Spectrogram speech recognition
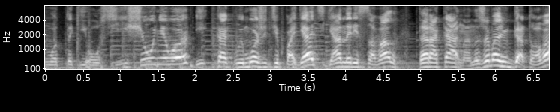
Вот такие усища у него. И, как вы можете понять, я нарисовал таракана. Нажимаем «Готово».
